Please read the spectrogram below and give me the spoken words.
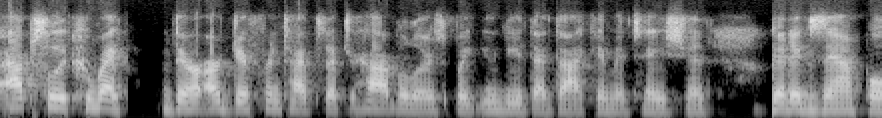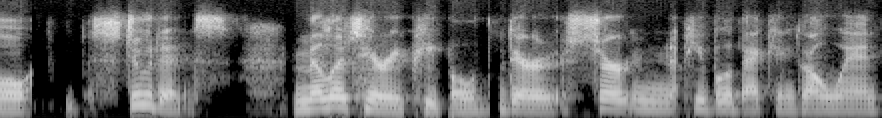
absolutely correct. There are different types of travelers, but you need that documentation. Good example students, military people. There are certain people that can go in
